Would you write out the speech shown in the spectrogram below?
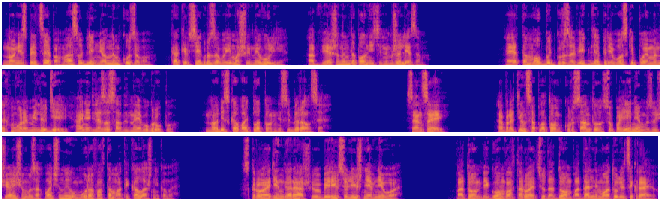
но не с прицепом, а с удлиненным кузовом, как и все грузовые машины в Улье, обвешанным дополнительным железом. Это мог быть грузовик для перевозки пойманных мурами людей, а не для засады на его группу. Но рисковать Платон не собирался. «Сенсей!» — обратился Платон к курсанту с упоением изучающему захваченные у муров автоматы Калашникова. Вскрой один гараж и убери все лишнее в него. Потом бегом во второй отсюда дом по дальнему от улицы краю.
